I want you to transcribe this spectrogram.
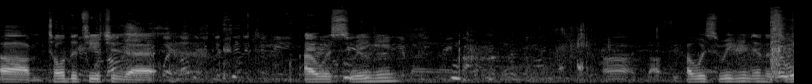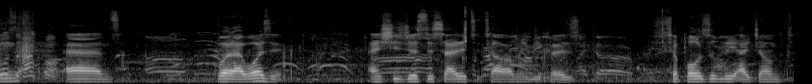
um, told the teacher that I was swinging. I was swinging in the swing, and but I wasn't. And she just decided to tell on me because supposedly I jumped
